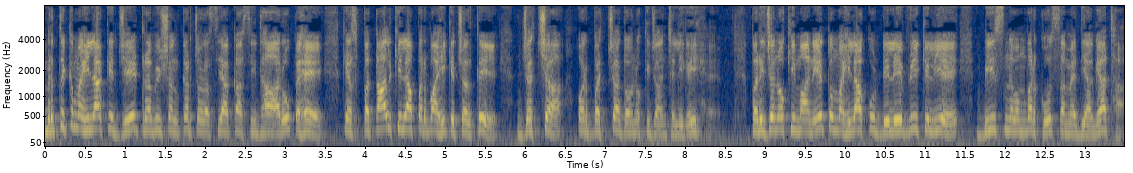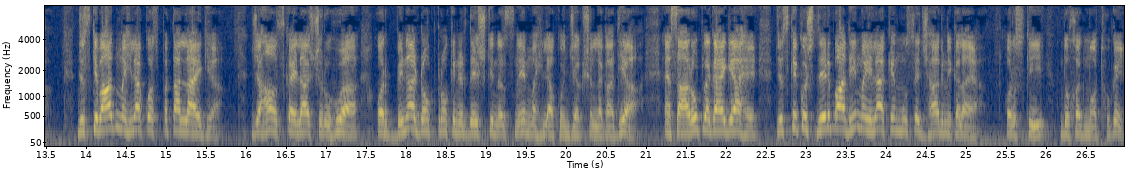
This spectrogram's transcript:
मृतक महिला के जेठ रविशंकर चौरसिया का सीधा आरोप है कि अस्पताल की लापरवाही के चलते जच्चा और बच्चा दोनों की जान चली गई है। परिजनों की माने तो महिला को डिलीवरी के लिए 20 नवंबर को समय दिया गया था, जिसके बाद महिला को अस्पताल लाया गया। जहाँ उसका इलाज शुरू हुआ और बिना डॉक्टरों के निर्देश की नर्स ने महिला को इंजेक्शन लगा दिया। ऐसा आरोप लगाया गया है जिसके कुछ देर बाद ही महिला के मुँह से झाग निकल आया और उसकी दुखद मौत हो गई।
